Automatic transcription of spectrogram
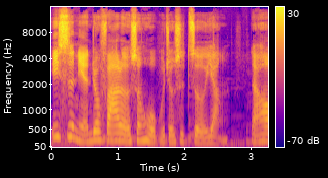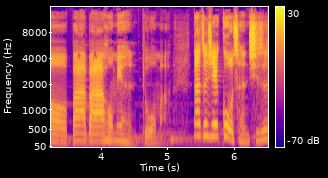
一四年就发了《生活不就是这样》，然后巴拉巴拉后面很多嘛。那这些过程其实。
